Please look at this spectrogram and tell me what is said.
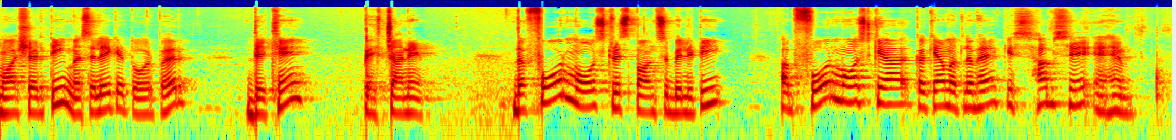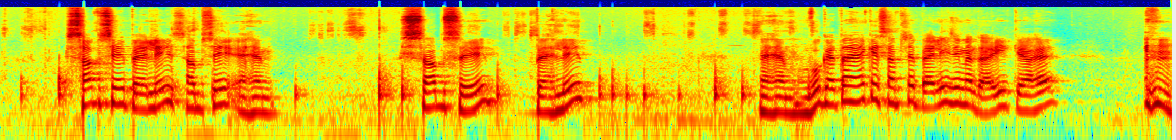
माशरती मसले के तौर पर देखें, पहचानें। द फोर मोस्ट रिस्पॉन्सिबिलिटी अब फोर मोस्ट क्या, का क्या मतलब है? कि सबसे अहम, सबसे पहले, सबसे अहम, सबसे पहले अहम। वो कहता है कि सबसे पहली ज़िम्मेदारी क्या है?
